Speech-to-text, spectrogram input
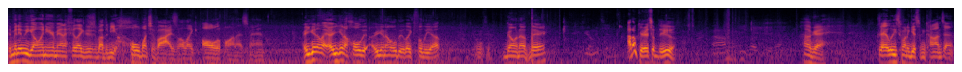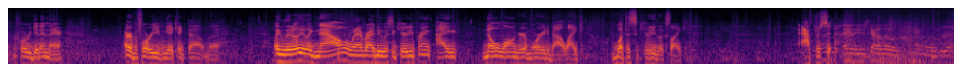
The minute we go in here, man, I feel like there's about to be a whole bunch of eyes all like all up on us, man. Are you gonna like? Are you gonna hold it? Are you gonna hold it like fully up, going up there? I don't care. It's up to you. Okay. 'Cause I at least want to get some content before we get in there, or before we even get kicked out. But like literally, like now, whenever I do a security prank, I no longer am worried about like what the security looks like. After. Si- Hey, they just got a little camera.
